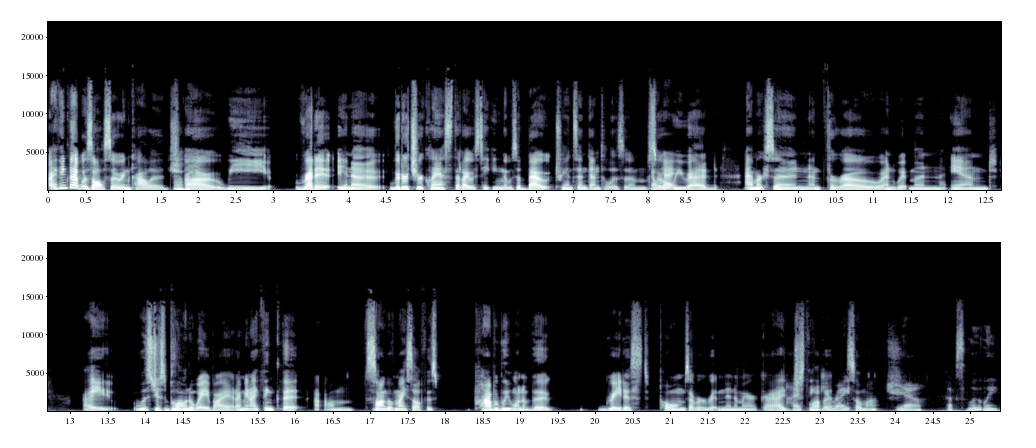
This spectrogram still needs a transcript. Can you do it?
I think that was also in college. Mhm. Uh, we read it in a literature class that I was taking that was about transcendentalism. So Okay. we read Emerson and Thoreau and Whitman, and I was just blown away by it. I mean, I think that um, Song of Myself is probably one of the greatest poems ever written in America. I I just think love you're it right. so much. Yeah, absolutely.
